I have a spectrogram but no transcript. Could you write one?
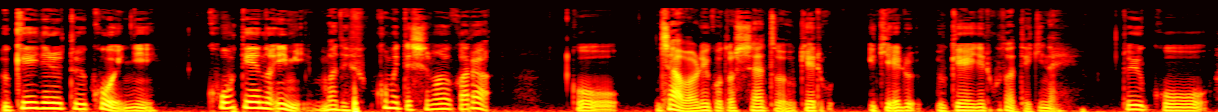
受け入れるという行為に肯定の意味まで含めてしまうから、こう、じゃあ悪いことしたやつを受け入れる、受け入れる、ことはできない。という、こう、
